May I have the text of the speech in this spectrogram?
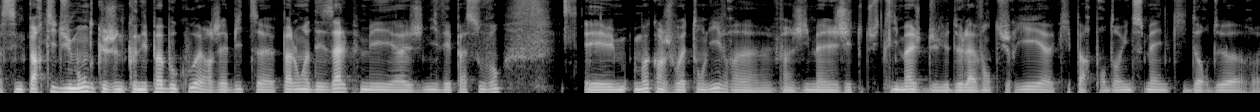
C'est une partie du monde que je ne connais pas beaucoup. Alors j'habite euh, pas loin des Alpes, mais euh, je n'y vais pas souvent. Et moi, quand je vois ton livre, enfin, j'ai tout de suite l'image de l'aventurier qui part pendant une semaine, qui dort dehors.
